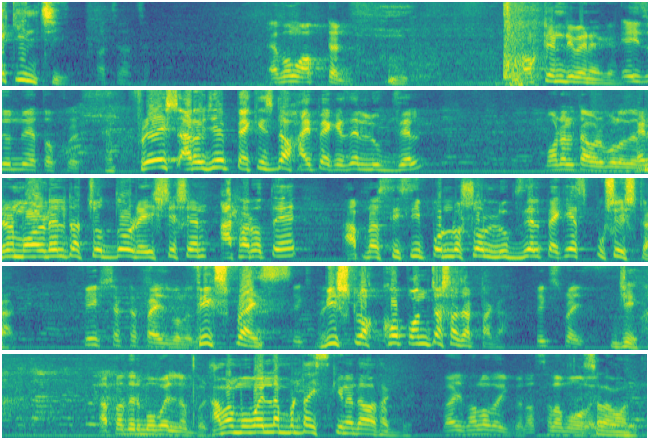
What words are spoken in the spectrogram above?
এক ইঞ্চি। আচ্ছা আচ্ছা। এবং অকটেন। অকটেন দিবেন এখানে এই জন্য এত ফ্রেশ ফ্রেশ আর ওই যে প্যাকেজটা হাই প্যাকেজের লুক জেল মডেলটা আবার বলে দেন। এটার মডেলটা চোদ্দ রেজিস্ট্রেশন আঠারোতে। আপনার সিসি পনেরোশো লুকজেল প্যাকেজ পুষে স্টার্ট ফিক্সড একটা প্রাইস বলে দেন। ফিক্স প্রাইস বিশ লক্ষ পঞ্চাশ হাজার টাকা। ফিক্সড প্রাইস জি। আপনাদের মোবাইল নাম্বার আমার মোবাইল নাম্বারটা স্ক্রিনে দেওয়া থাকবে। ভাই ভালো থাকবেন। আসসালামু আলাইকুম। আসসালামু আলাইকুম।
